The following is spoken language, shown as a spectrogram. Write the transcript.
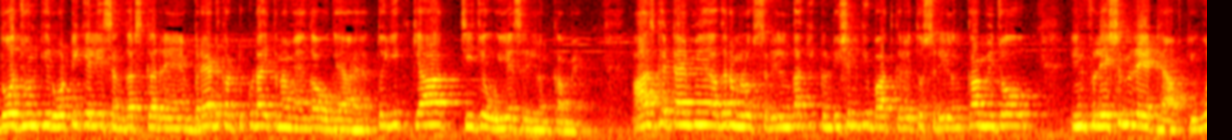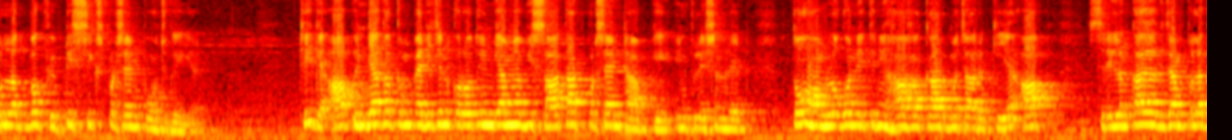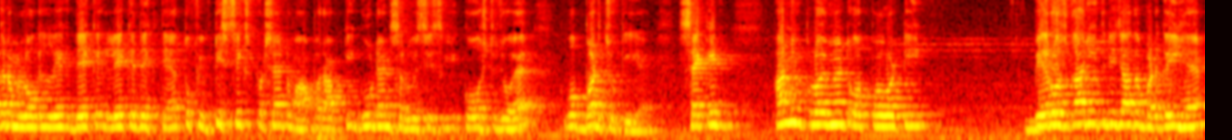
दो जून की रोटी के लिए संघर्ष कर रहे हैं ब्रेड का टुकड़ा इतना महँगा हो गया है तो ये क्या चीज़ें हुई है श्रीलंका में? आज के टाइम में अगर हम लोग श्रीलंका की कंडीशन की बात करें तो श्रीलंका में जो इन्फ्लेशन रेट है आपकी, वो लगभग 56 परसेंट पहुँच गई है। ठीक है, आप इंडिया का कंपैरिजन करो तो इंडिया में अभी सात आठ परसेंट है आपकी इन्फ्लेशन रेट तो हम लोगों ने इतनी हाहाकार मचा रखी है। आप श्रीलंका का एग्ज़ाम्पल अगर हम लोग ले लेके ले देखते हैं तो 56 परसेंट वहाँ पर आपकी गुड एंड सर्विसेज़ की कॉस्ट जो है, वो बढ़ चुकी है। सेकंड अनएम्प्लॉयमेंट और पॉवर्टी बेरोजगारी इतनी ज़्यादा बढ़ गई है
